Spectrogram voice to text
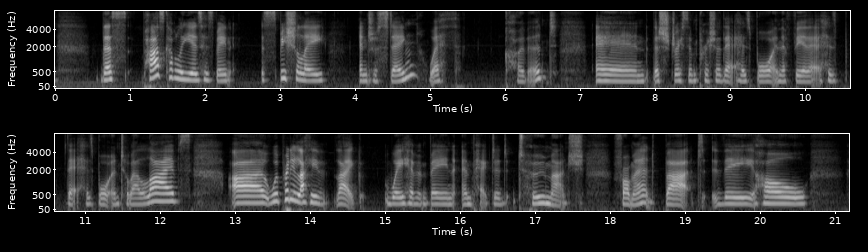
this past couple of years has been especially interesting with COVID and the stress and pressure that has brought and the fear that has that has brought into our lives. Uh, we're pretty lucky, like we haven't been impacted too much from it, but the whole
